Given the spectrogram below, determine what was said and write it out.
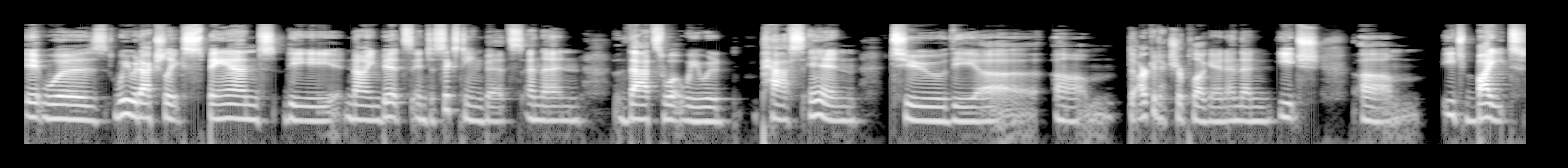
it was we would actually expand the nine bits into 16 bits, and then that's what we would pass in to the uh, um, the architecture plugin, and then each um, each byte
